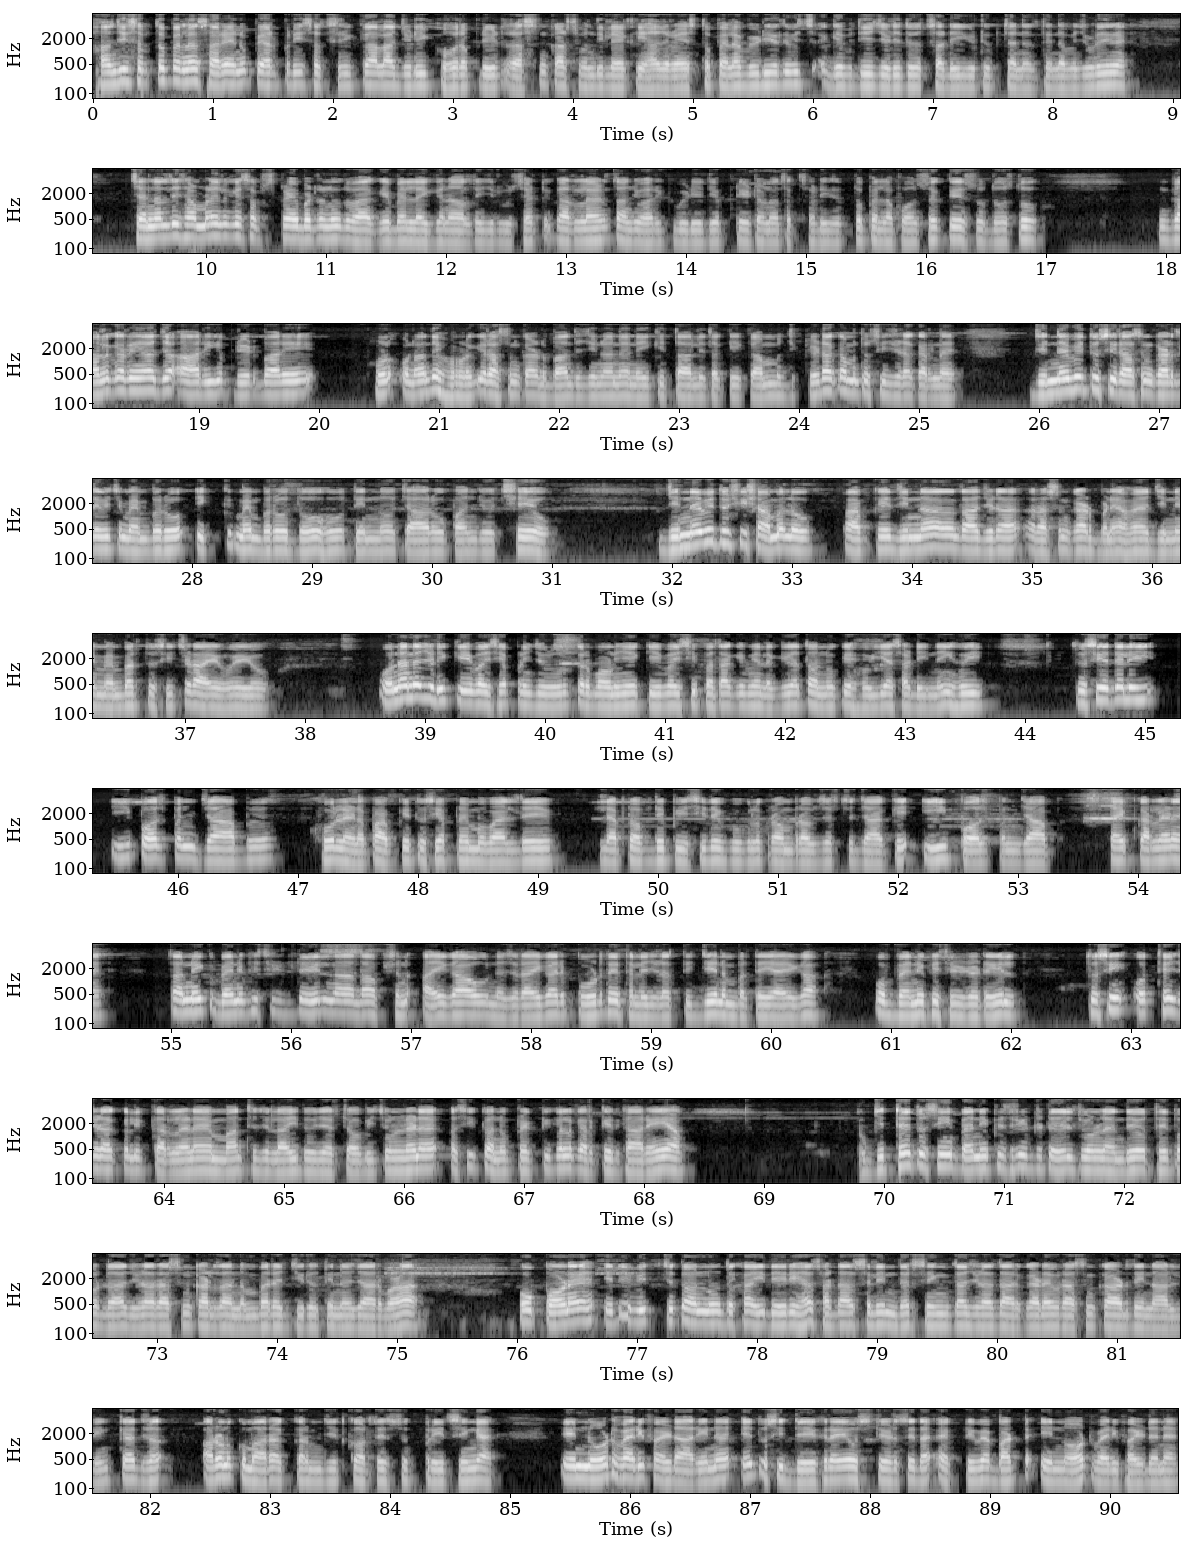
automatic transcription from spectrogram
ਹਾਂਜੀ, ਸਭ ਤੋਂ ਪਹਿਲਾਂ ਸਾਰਿਆਂ ਨੂੰ ਪਿਆਰ ਭਰੀ ਸਤਿ ਸ੍ਰੀ ਅਕਾਲ। ਆ ਜਿਹੜੀ ਇੱਕ ਹੋਰ ਅਪਡੇਟ ਰਾਸ਼ਨ ਕਾਰਡ ਸੰਬੰਧੀ ਲੈ ਕੇ ਹਾਜ਼ਰ ਹੋਏ ਇਸ ਤੋਂ ਪਹਿਲਾਂ ਵੀਡੀਓ ਦੇ ਵਿੱਚ ਅੱਗੇ ਵਧੀਏ ਜਿਹੜੇ ਦੋਸਤ ਸਾਡੇ YouTube ਚੈਨਲ ਤੇ ਨਵੇਂ ਜੁੜੇ ਨੇ, ਚੈਨਲ ਦੇ ਸਾਹਮਣੇ ਲੱਗੇ ਸਬਸਕ੍ਰਾਈਬ ਬਟਨ ਨੂੰ ਦਬਾ ਕੇ ਬੈਲ ਆਈਕਨ ਨਾਲ ਤੇ ਜਰੂਰ ਸੈੱਟ ਕਰ ਲੈਣ ਤਾਂ ਜੋ ਹਰ ਇੱਕ ਵੀਡੀਓ ਦੀ ਅਪਡੇਟ ਉਹਨਾਂ ਤੱਕ ਸਾਡੀ ਸਭ ਤੋਂ ਪਹਿਲਾਂ ਪਹੁੰਚ ਸਕੇ। ਸੋ ਦੋਸਤੋ, ਗੱਲ ਕਰ ਰਹੇ ਹਾਂ ਅੱਜ ਆ ਰਹੀ ਅਪਡੇਟ ਬਾਰੇ। ਹੁਣ ਉਹਨਾਂ ਦੇ ਹੋਣਗੇ ਰਾਸ਼ਨ ਕਾਰਡ ਬੰਦ, ਜਿਨ੍ਹਾਂ ਨੇ ਨਹੀਂ ਕੀਤਾ ਹਾਲੇ ਤੱਕ ਇਹ ਕੰਮ। ਕਿਹੜਾ ਕੰਮ ਤੁਸੀਂ ਜਿਹੜਾ ਕਰਨਾ ਹੈ? ਜਿੰਨੇ ਵੀ ਤੁਸੀਂ ਰਾਸ਼ਨ ਕਾਰਡ ਦੇ ਵਿੱਚ ਮੈਂਬਰ ਹੋ, ਇੱਕ ਮੈਂਬਰ ਹੋ, ਦੋ ਹੋ, ਤਿੰਨ ਹੋ, ਚਾਰ ਹੋ, ਪੰਜ ਹੋ, ਛੇ ਹੋ, ਜਿੰਨੇ ਵੀ ਤੁਸੀਂ ਸ਼ਾਮਲ ਹੋ ਭਾਵ ਕਿ ਜਿਨ੍ਹਾਂ ਦਾ ਜਿਹੜਾ ਰਾਸ਼ਨ ਕਾਰਡ ਬਣਿਆ ਹੋਇਆ, ਜਿੰਨੇ ਮੈਂਬਰ ਤੁਸੀਂ ਚੜਾਏ ਹੋਏ ਹੋ, ਉਹਨਾਂ ਨੇ ਜਿਹੜੀ ਕੇਵਾਈਸੀ ਆਪਣੀ ਜ਼ਰੂਰ ਕਰਵਾਉਣੀ ਹੈ। ਕੇਵਾਈਸੀ ਪਤਾ ਕਿਵੇਂ ਲੱਗੇਗਾ, ਤੁਹਾਨੂੰ ਕਿ ਹੋਈ ਹੈ, ਸਾਡੀ ਨਹੀਂ ਹੋਈ। ਤੁਸੀਂ ਇਹਦੇ ਲਈ ਈ ਪੋਜ਼ ਪੰਜਾਬ ਖੋਲ੍ਹ ਲੈਣਾ ਭਾਵ ਕਿ ਤੁਸੀਂ ਆਪਣੇ ਮੋਬਾਈਲ ਦੇ ਲੈਪਟਾਪ ਦੇ ਪੀਸੀ ਦੇ ਗੂਗਲ ਕ੍ਰੋਮ ਬ੍ਰਾਊਜ਼ਰ 'ਚ ਜਾ ਕੇ ਈ ਪੋਜ਼ ਪੰਜਾਬ ਟਾਈਪ ਕਰ ਲੈਣਾ ਤੁਹਾਨੂੰ ਇੱਕ ਬੈਨੀਫਿਸ਼ਰੀ ਡਿਟੇਲ ਨਾਂ ਦਾ ਆਪਸ਼ਨ ਆਏਗਾ ਉਹ ਨਜ਼ਰ ਆਏਗਾ ਰਿਪੋਰਟ ਦੇ ਥੱਲੇ ਜਿਹੜਾ ਤੀਜੇ ਨੰਬਰ ਤੇ ਆਏਗਾ ਉਹ ਬੈਨੀਫਿਸ਼ਰੀ ਡਿਟੇਲ ਤੁਸੀਂ ਉੱਥੇ ਜਿਹੜਾ ਕਲਿੱਕ ਕਰ ਲੈਣਾ ਹੈ ਮੰਥ ਜੁਲਾਈ 2024 ਚੁਣ ਲੈਣਾ ਅਸੀਂ ਤੁਹਾਨੂੰ ਪ੍ਰੈਕਟੀਕਲ ਕਰਕੇ ਦਿਖਾ ਰਹੇ ਹਾਂ। ਜਿੱਥੇ ਤੁਸੀਂ ਬੈਨੀਫਿਸ਼ਰੀ ਡਿਟੇਲ ਚੁਣ ਲੈਂਦੇ ਹੋ ਉੱਥੇ ਤੁਹਾਡਾ ਜਿਹੜਾ ਰਾਸ਼ਨ ਕਾਰਡ ਦਾ ਨੰਬਰ ਹੈ 03000 ਵਾਲਾ। ਉਹ ਪਾਉਣਾ ਇਹਦੇ ਵਿੱਚ ਤੁਹਾਨੂੰ ਦਿਖਾਈ ਦੇ ਰਿਹਾ ਸਾਡਾ ਸਲਿੰਦਰ ਸਿੰਘ ਦਾ ਜਿਹੜਾ ਆਧਾਰ ਕਾਰਡ ਹੈ ਉਹ ਰਾਸ਼ਨ ਕਾਰਡ ਦੇ ਨਾਲ ਲਿੰਕ ਹੈ। ਜਿਹੜਾ ਅਰੁਣ ਕੁਮਾਰ ਹੈ, ਕਰਮਜੀਤ ਕੌਰ ਤੇ ਸੁਖਪ੍ਰੀਤ ਸਿੰਘ ਹੈ। ਇਹ ਨੋਟ ਵੈਰੀਫਾਈਡ ਆ ਰਹੇ ਨੇ, ਇਹ ਤੁਸੀਂ ਦੇਖ ਰਹੇ ਹੋ ਸਟੇਟਸ ਇਹਦਾ ਐਕਟਿਵ ਹੈ ਬਟ ਇਹ ਨੋਟ ਵੈਰੀਫਾਈਡ ਨੇ।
